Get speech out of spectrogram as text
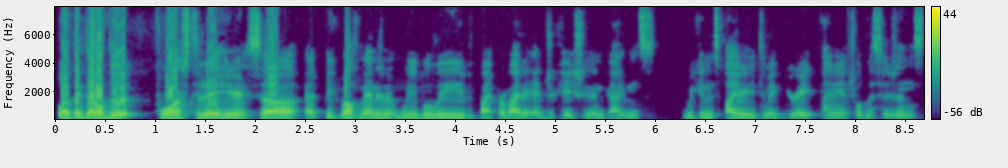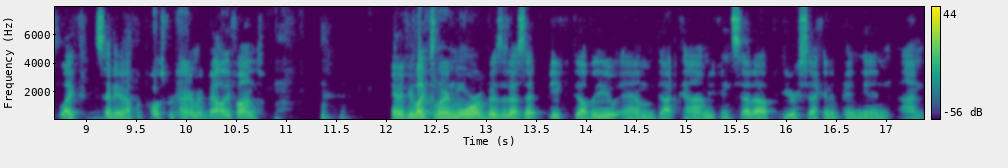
Well, I think that'll do it for us today here. So at Peak Wealth Management, we believe by providing education and guidance, we can inspire you to make great financial decisions like setting up a post-retirement valley fund. and if you'd like to learn more, visit us at peakwm.com. You can set up your second opinion on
